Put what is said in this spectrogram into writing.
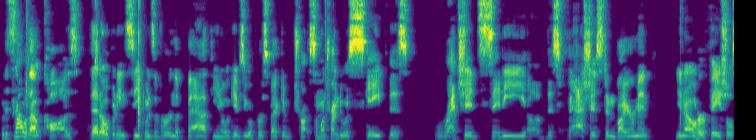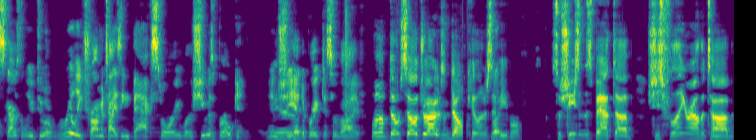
but it's not without cause. That So- opening sequence of her in the bath, you know, it gives you a perspective of try- someone trying to escape this wretched city of this fascist environment. You know, her facial scars allude to a really traumatizing backstory where she was broken and she had to break to survive. Well, don't sell drugs and don't kill innocent But- people. So she's in this bathtub. She's flailing around the tub.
